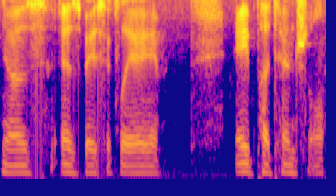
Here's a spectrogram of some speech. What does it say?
you know, as as basically a a potential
